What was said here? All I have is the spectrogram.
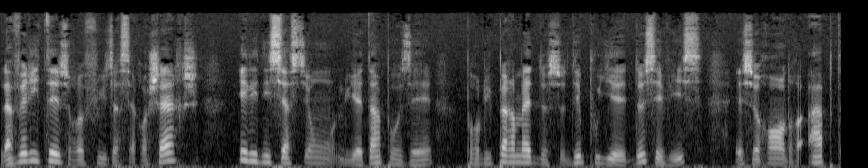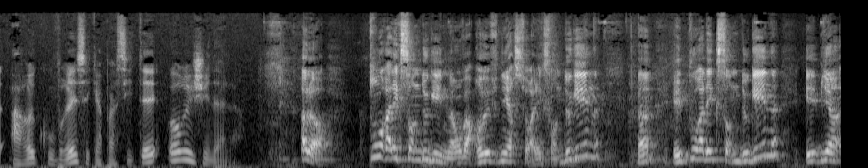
La vérité se refuse à ses recherches et l'initiation lui est imposée pour lui permettre de se dépouiller de ses vices et se rendre apte à recouvrer ses capacités originelles. Alors, pour Alexandre Dugin, on va revenir sur Alexandre Dugin, hein, et pour Alexandre Dugin, eh bien,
